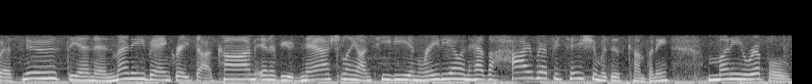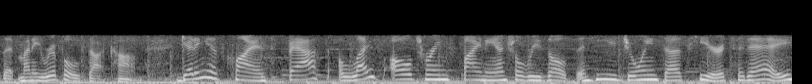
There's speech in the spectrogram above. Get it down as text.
U.S. News, CNN Money, Bankrate.com, interviewed nationally on TV and radio, and has a high reputation with his company, Money Ripples, at MoneyRipples.com, getting his clients fast, life-altering financial results. And he joins us here today.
